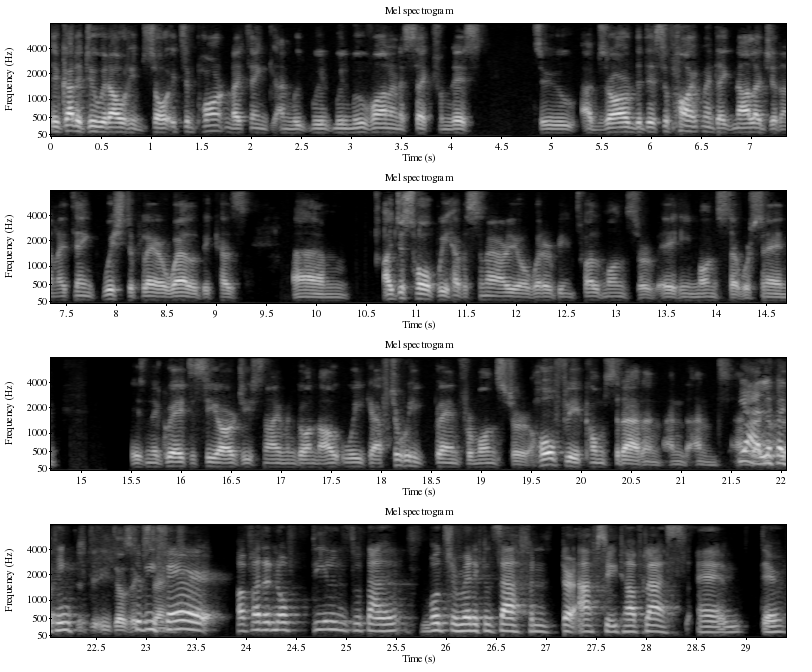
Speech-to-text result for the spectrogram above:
they've got to do without him. So it's important, I think, and we, we'll, we'll move on in a sec from this to absorb the disappointment, acknowledge it, and I think wish the player well because um, I just hope we have a scenario, whether it be in 12 months or 18 months, that we're saying, isn't it great to see RG Snyman going out week after week playing for Munster? Hopefully it comes to that and and and, and yeah, look, I think he does to extend. be fair, I've had enough dealings with that Munster medical staff and they're absolutely top class. Um they're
